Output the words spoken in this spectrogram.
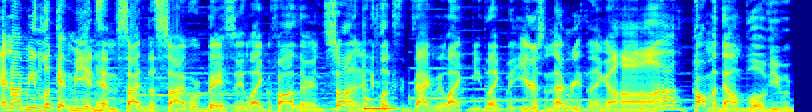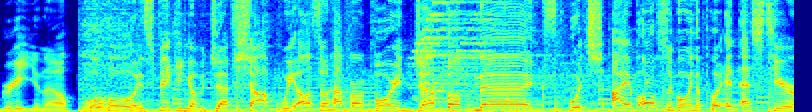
And I mean, look at me and him side to side. We're basically like father and son. He looks exactly like me, like the ears and everything. Uh-huh. Comment down below if you agree, you know. Whoa, and speaking of Jeff's shop, we also have our boy Jeff up next. Which I am also going to put in S tier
